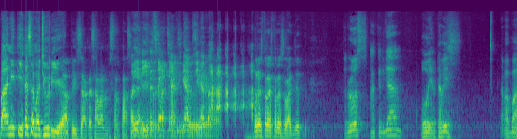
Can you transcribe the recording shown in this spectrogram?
Panitia sama juri ya. Nggak bisa kesalahan peserta Oh iya iya siap siap siap. Gitu, siap. ya. Terus terus terus lanjut. Terus akhirnya oh ya udah wis. Enggak apa-apa,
